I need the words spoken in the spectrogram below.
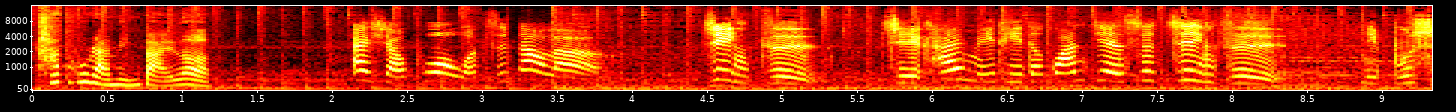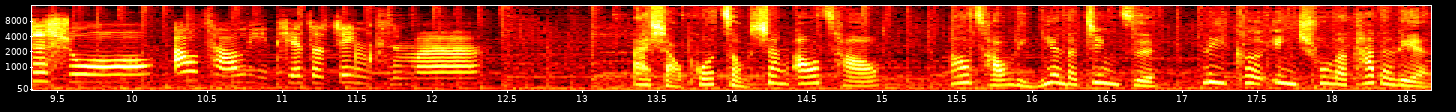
她突然明白了。艾小坡，我知道了，镜子。解开谜题的关键是镜子。你不是说凹槽里贴着镜子吗？艾小坡走向凹槽，凹槽里面的镜子立刻映出了他的脸。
